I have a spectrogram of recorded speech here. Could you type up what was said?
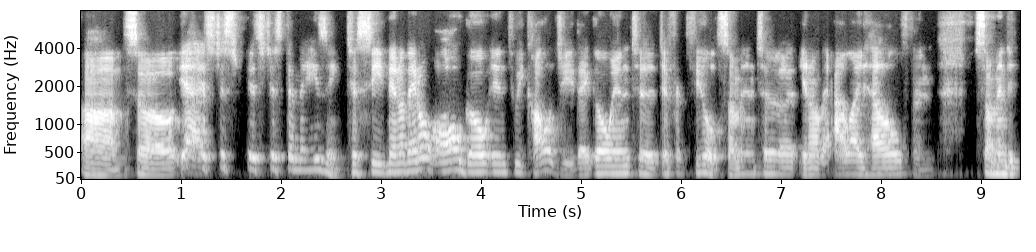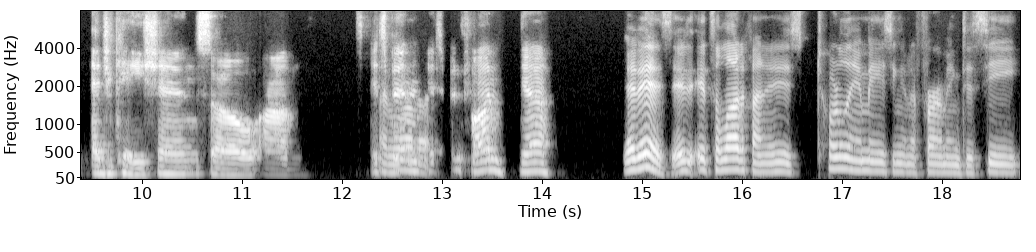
Um, so yeah, it's just it's just amazing to see. You know, they don't all go into ecology; they go into different fields. Some into you know the allied health, and some into education. So um, it's I been it. it's been fun. Yeah. It is. It, it's a lot of fun. It is totally amazing and affirming to see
